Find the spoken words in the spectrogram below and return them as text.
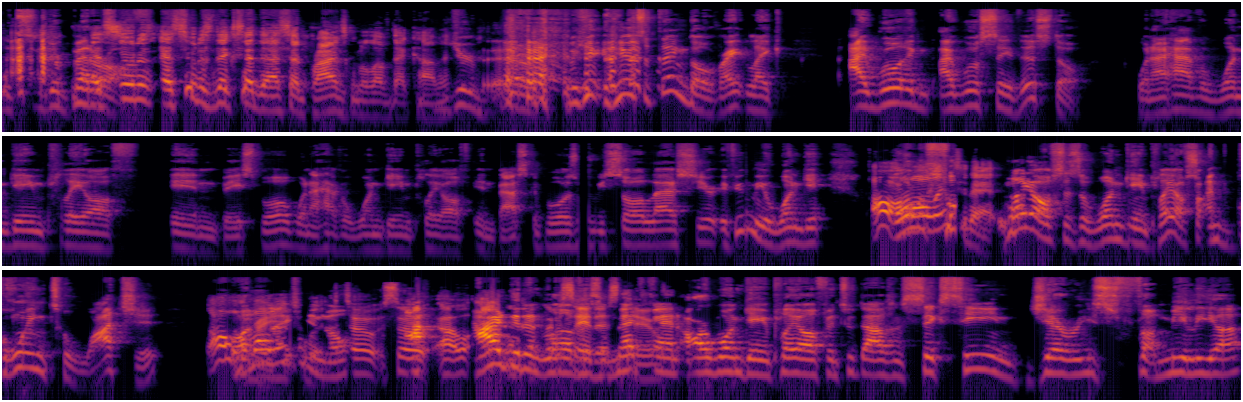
It's, you're better As off. soon as as soon as Nick said that, I said Brian's gonna love that comment. You're better. off. but here, here's the thing, though, right? Like, I will, I will say this though: when I have a one game playoff in baseball, when I have a one game playoff in basketball, as we saw last year, if you give me a one game Oh, I'm all all into that. playoffs is a one game playoff, so I'm going to watch it. Oh, I'm But, all into you it. know, so so I- I'll- I didn't gonna love as a this Met too. fan our one game playoff in 2016, Jeurys Familia.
